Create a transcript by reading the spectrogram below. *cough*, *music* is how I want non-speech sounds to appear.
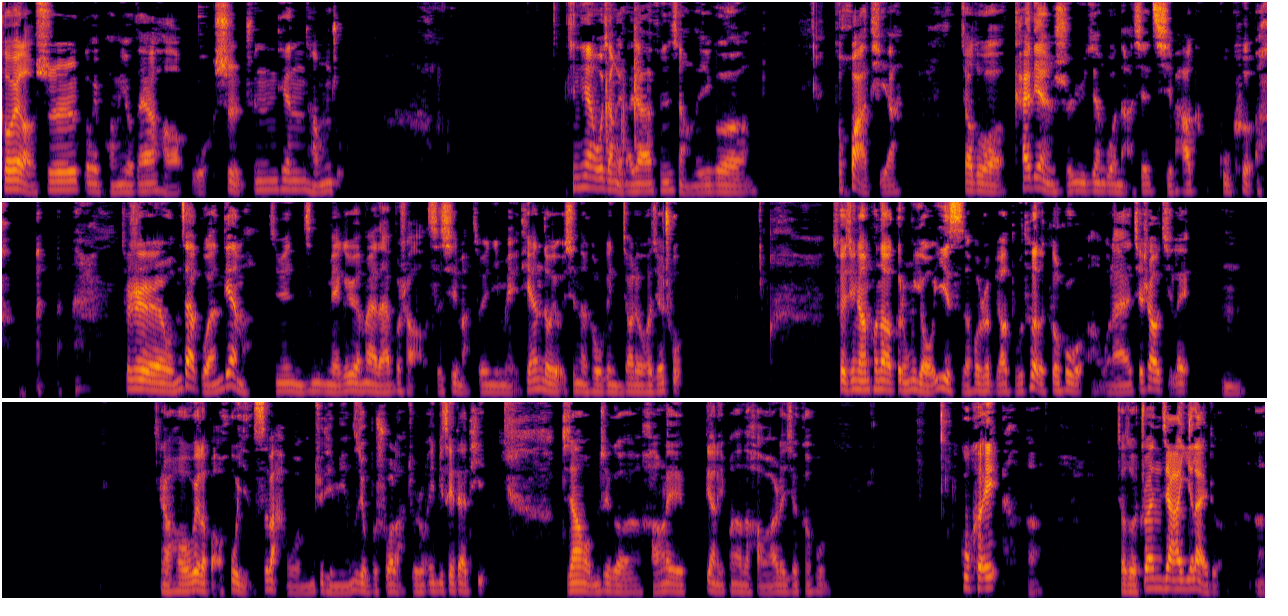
各位老师、各位朋友，大家好，我是春天堂主。今天我想给大家分享的一个一个话题啊，叫做“开店时遇见过哪些奇葩顾客”。*laughs* 就是我们在古玩店嘛，因为你每个月卖的还不少瓷器嘛，所以你每天都有新的客户跟你交流和接触。所以经常碰到各种有意思或者说比较独特的客户啊，我来介绍几类，嗯，然后为了保护隐私吧，我们具体名字就不说了，就用 A、B、C 代替，就像我们这个行类店里碰到的好玩的一些客户。顾客 A 啊，叫做专家依赖者啊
